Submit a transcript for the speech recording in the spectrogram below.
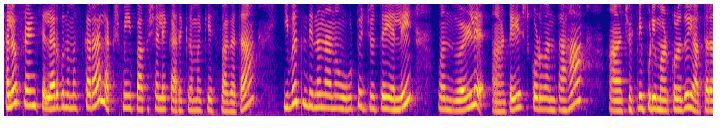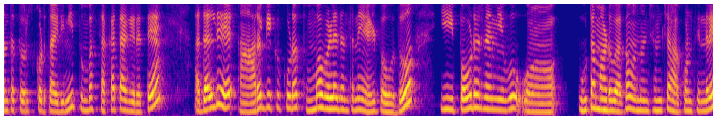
ಹಲೋ ಫ್ರೆಂಡ್ಸ್ ಎಲ್ಲರಿಗೂ ನಮಸ್ಕಾರ. ಲಕ್ಷ್ಮೀ ಪಾಕಶಾಲೆ ಕಾರ್ಯಕ್ರಮಕ್ಕೆ ಸ್ವಾಗತ. ಇವತ್ತಿನ ದಿನ ನಾನು ಊಟದ ಜೊತೆಯಲ್ಲಿ ಒಂದು ಒಳ್ಳೆ ಟೇಸ್ಟ್ ಕೊಡುವಂತಹ ಚಟ್ನಿ ಪುಡಿ ಮಾಡ್ಕೊಳ್ಳೋದು ಯಾವ ಥರ ಅಂತ ತೋರಿಸ್ಕೊಡ್ತಾ ಇದ್ದೀನಿ. ತುಂಬ ಸಖತ್ತಾಗಿರುತ್ತೆ. ಅದಲ್ಲದೆ ಆರೋಗ್ಯಕ್ಕೂ ಕೂಡ ತುಂಬ ಒಳ್ಳೆಯದಂತಲೇ ಹೇಳ್ಬಹುದು. ಈ ಪೌಡರ್ನ ನೀವು ಊಟ ಮಾಡುವಾಗ ಒಂದೊಂದು ಚಮಚ ಹಾಕ್ಕೊಂಡು ತಿಂದರೆ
